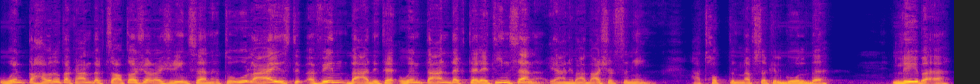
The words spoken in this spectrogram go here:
وانت حضرتك عندك 19 20 سنة تقول عايز تبقى فين بعد ت... وانت عندك 30 سنة يعني بعد 10 سنين هتحط لنفسك الجول ده. ليه بقى؟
